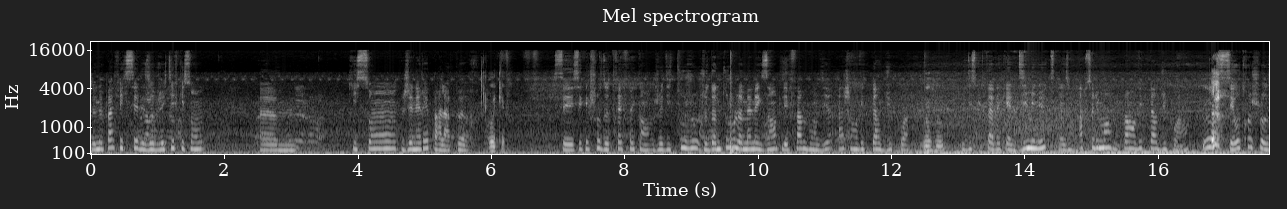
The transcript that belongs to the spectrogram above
de ne pas fixer des objectifs qui sont, euh, qui sont générés par la peur. C'est quelque chose de très fréquent. Je, dis toujours, je donne toujours le même exemple. Les femmes vont dire Ah, j'ai envie de perdre du poids. Mhm. Je discute avec elles 10 minutes, elles n'ont absolument pas envie de perdre du poids. Hein. c'est autre chose.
